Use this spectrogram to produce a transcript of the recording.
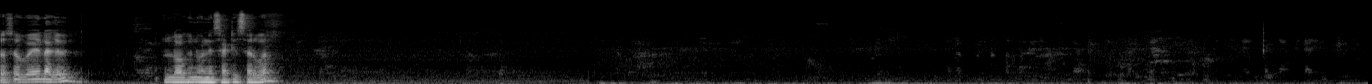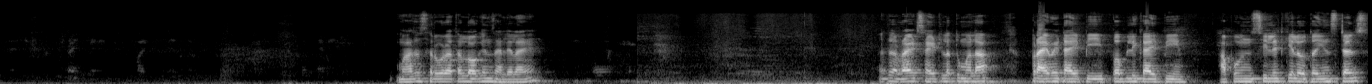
तसं वेळ लागेल लॉग इन होण्यासाठी सर्वर माझा सर्वर आता लॉग इन झालेला आहे. आता राईट साईडला तुम्हाला private I P public I P आपण सिलेक्ट केलं होतं इन्स्टन्स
